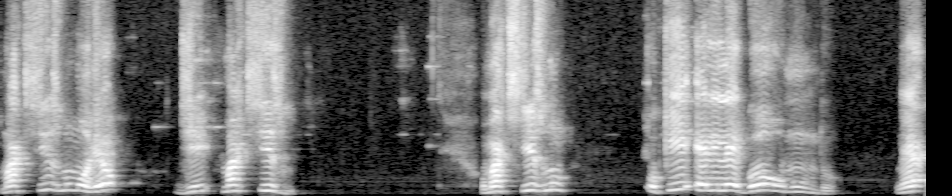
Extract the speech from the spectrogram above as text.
Marxismo morreu de marxismo. O marxismo, o que ele legou ao mundo, né?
